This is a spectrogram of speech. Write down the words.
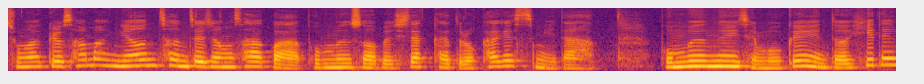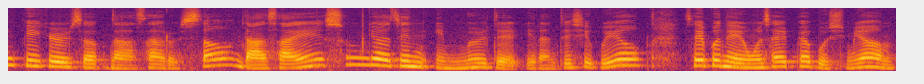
중학교 3학년 천재정 사과 본문 수업을 시작하도록 하겠습니다. 본문의 제목은 The Hidden Figures of NASA로서 나사의 숨겨진 인물들이란 뜻이고요. 세부 내용을 살펴보시면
